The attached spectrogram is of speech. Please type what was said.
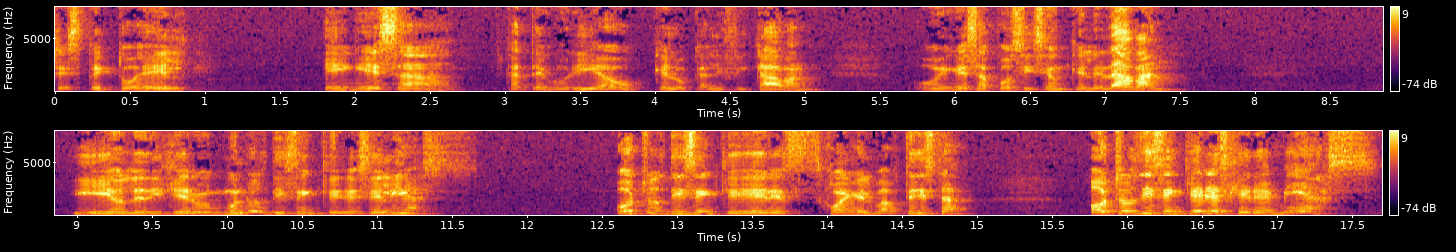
respecto a él en esa categoría o que lo calificaban o en esa posición que le daban. Y ellos le dijeron, unos dicen que eres Elías, otros dicen que eres Juan el Bautista, otros dicen que eres Jeremías,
